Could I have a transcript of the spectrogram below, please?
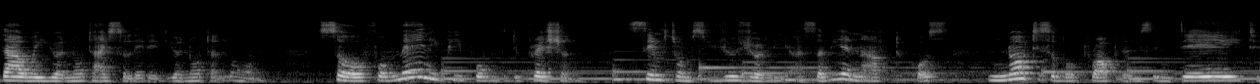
That way, you are not isolated, you are not alone. So, for many people with depression, symptoms usually are severe enough to cause noticeable problems in day to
